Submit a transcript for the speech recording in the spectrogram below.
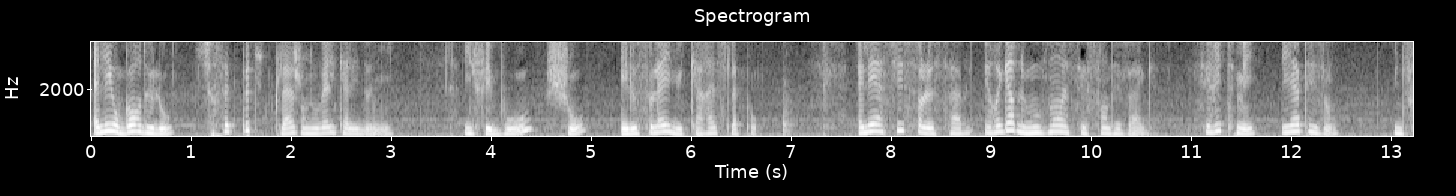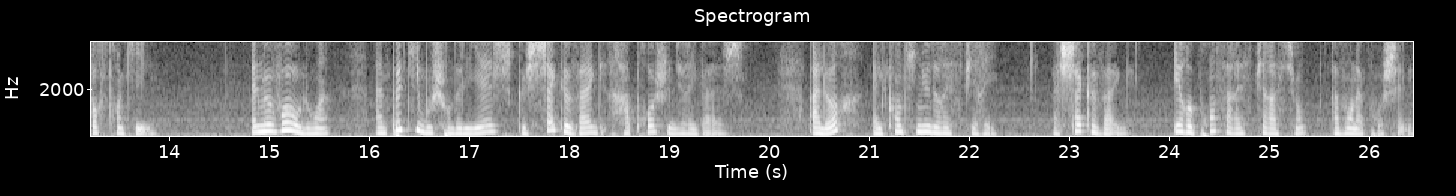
Elle est au bord de l'eau, sur cette petite plage en Nouvelle-Calédonie. Il fait beau, chaud, et le soleil lui caresse la peau. Elle est assise sur le sable et regarde le mouvement incessant des vagues. C'est rythmé et apaisant, une force tranquille. Elle me voit au loin, un petit bouchon de liège que chaque vague rapproche du rivage. Alors, elle continue de respirer, à chaque vague, et reprend sa respiration avant la prochaine.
